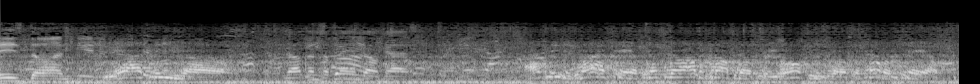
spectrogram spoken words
He's done. Yeah, I think uh, no, that's He's a done. Guys. I think it's my staff. That's not the top left three. Off is uh, the.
